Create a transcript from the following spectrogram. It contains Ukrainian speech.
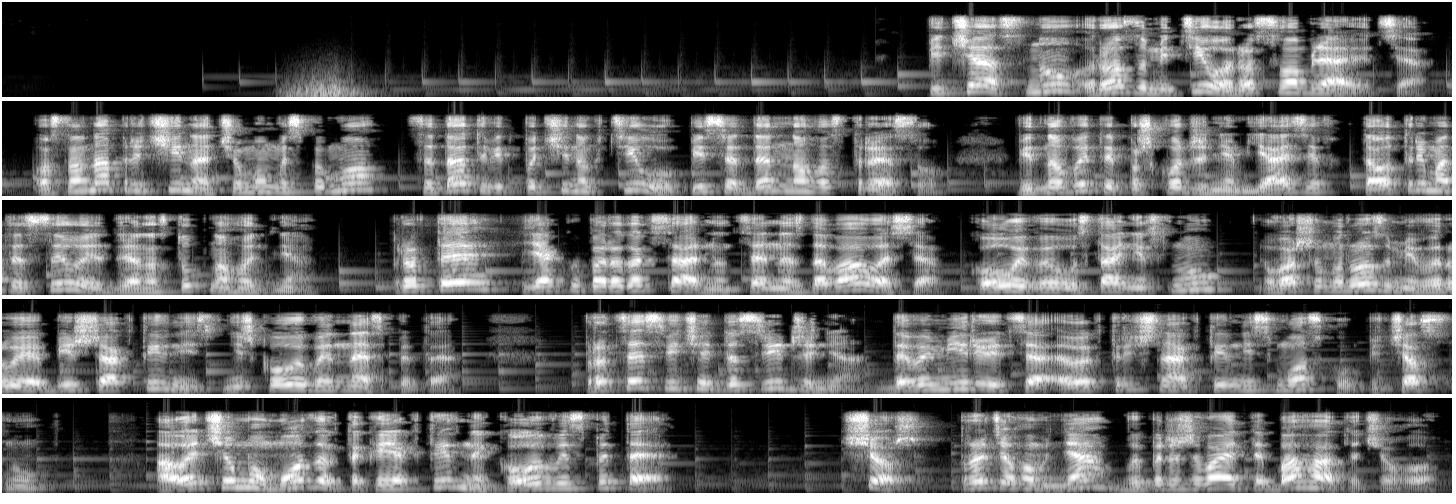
Під час сну розум і тіло розслабляються. Основна причина, чому ми спимо, це дати відпочинок тілу після денного стресу, відновити пошкодження м'язів та отримати сили для наступного дня. Проте, як би парадоксально це не здавалося, коли ви у стані сну, у вашому розумі вирує більша активність, ніж коли ви не спите. Про це свідчать дослідження, де вимірюється електрична активність мозку під час сну. Але чому мозок такий активний, коли ви спите? Що ж, протягом дня ви переживаєте багато чого.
